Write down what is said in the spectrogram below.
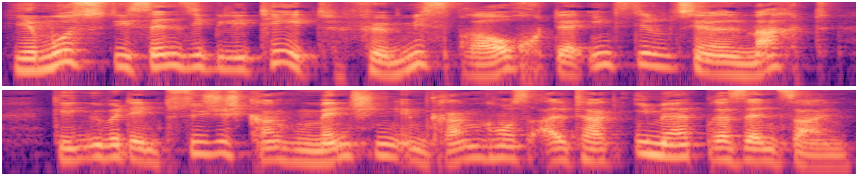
Hier muss die Sensibilität für Missbrauch der institutionellen Macht gegenüber den psychisch kranken Menschen im Krankenhausalltag immer präsent sein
